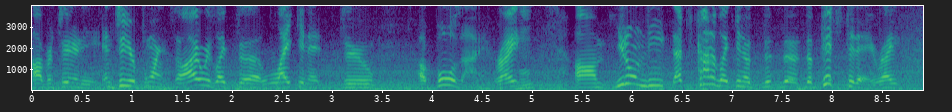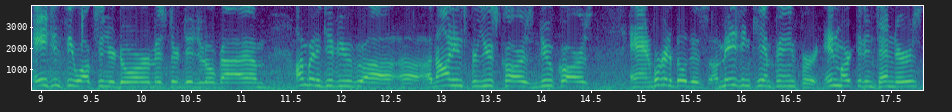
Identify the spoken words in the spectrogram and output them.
opportunity. And to your point, so I always like to liken it to a bullseye, right? Mm-hmm. Um, you don't need. That's kind of like you know the, the, the pitch today, right? Agency walks in your door, Mr. Digital Guy. I'm I'm going to give you uh, uh, an audience for used cars, new cars, and we're going to build this amazing campaign for in-market intenders,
